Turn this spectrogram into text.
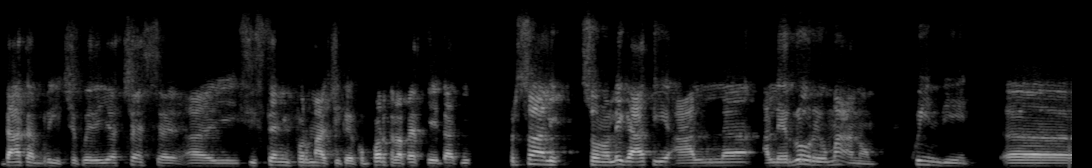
data breach, quegli accessi ai sistemi informatici che comportano la perdita dei dati personali, sono legati al, all'errore umano. Quindi eh,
